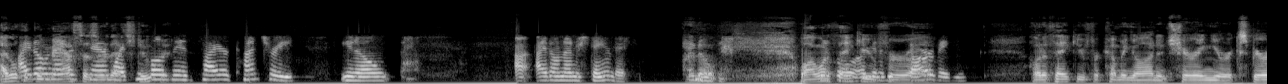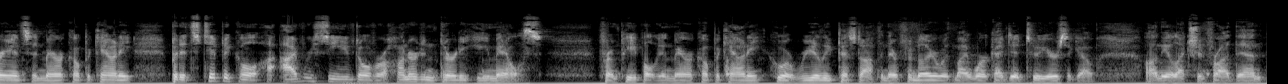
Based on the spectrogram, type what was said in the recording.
I don't think the masses understand are that why people in the entire country, you know, I, I don't understand it. I know. Well, I want to thank you for, uh. I want to thank you for coming on and sharing your experience in Maricopa County. But it's typical. I- I've received over 130 emails from people in Maricopa County who are really pissed off and they're familiar with my work I did two years ago on the election fraud then.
